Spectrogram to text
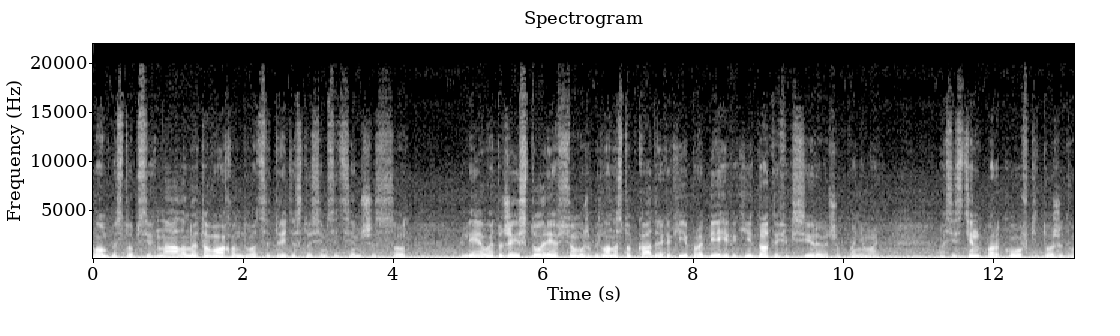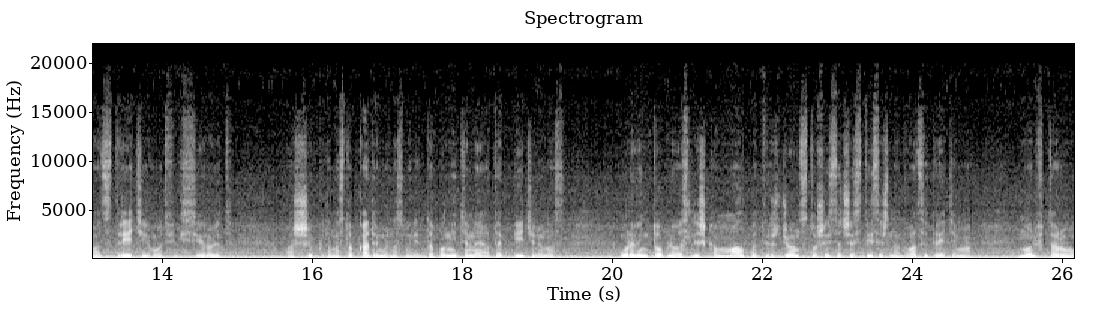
лампы стоп-сигнала, но это Вахон 23 177 600. Левая, тут же история, все может быть. Ладно, стоп-кадры, какие пробеги, какие даты фиксировать, чтобы понимать. Ассистент парковки тоже 23 год фиксирует. Ошибку там на стоп-кадре можно смотреть. Дополнительный отопитель у нас. Уровень топлива слишком мал, подтвержден 166 тысяч на 23 02.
